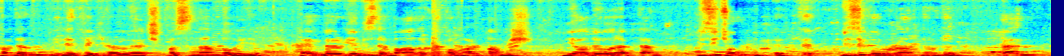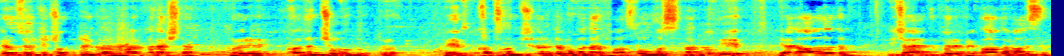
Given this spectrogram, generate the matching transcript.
Kadın milletvekili olarak çıkmasından dolayı hem bölgemizde bağlarını kopartmamış bir aday olaraktan bizi çok mutlu etti, bizi gururlandırdı. Ben biraz önce çok duygulandım arkadaşlar. Böyle kadın çoğunluklu ve katılımcıların da bu kadar fazla olmasından dolayı yani ağladım. Hiç hayatım böyle pek ağlamazdım.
